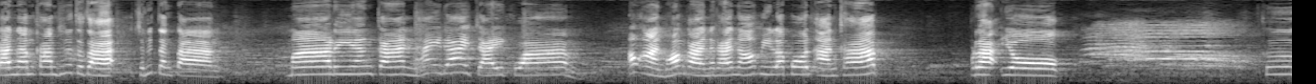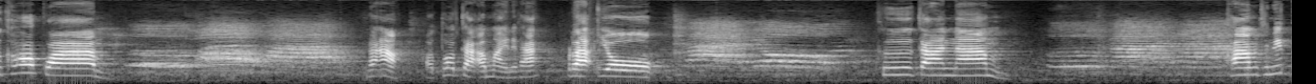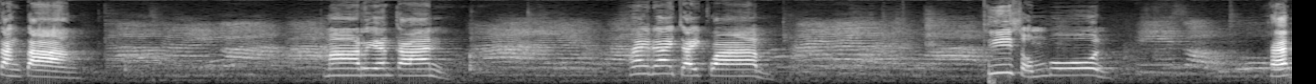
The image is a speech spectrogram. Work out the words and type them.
การนำคำชนิดต่างๆชนิดต่างๆ มาเรียงกันให้ได้ใจความ เอาอ่านพร้อมกันนะคะ น้องพีรพลอ่านครับ ประโยค คือข้อความนะอะขอโทษค่ะเอาใหม่นะคะ ประโยค คือการนำคำชนิดต่างๆ มาเรียงกัน ให้ได้ใจความ ที่สมบูรณ์ครับ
